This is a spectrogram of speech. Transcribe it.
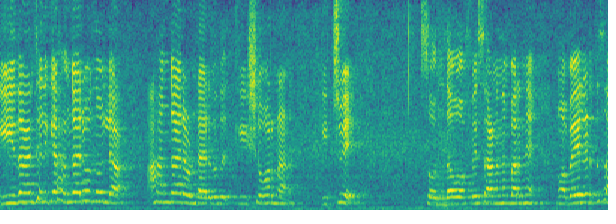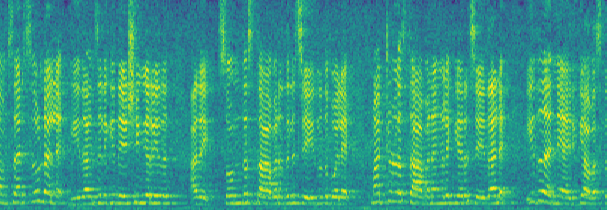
ഗീതാഞ്ജലിക്ക് അഹങ്കാരമൊന്നുമില്ല. അഹങ്കാരം ഉണ്ടായിരുന്നത് കിഷോറിനാണ്. കിച്ചുവേ സ്വന്തം ഓഫീസാണെന്നും പറഞ്ഞ് മൊബൈൽ എടുത്ത് സംസാരിച്ചതുകൊണ്ടല്ലേ ഗീതാഞ്ജലിക്ക് ദേഷ്യം കയറിയത്? അതെ സ്വന്തം സ്ഥാപനത്തിൽ ചെയ്യുന്നത് പോലെ മറ്റുള്ള സ്ഥാപനങ്ങളിൽ കയറി ചെയ്താലേ ഇത് തന്നെയായിരിക്കും അവസ്ഥ.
